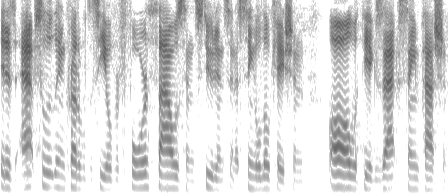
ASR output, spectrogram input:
It is absolutely incredible to see over 4,000 students in a single location, all with the exact same passion.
